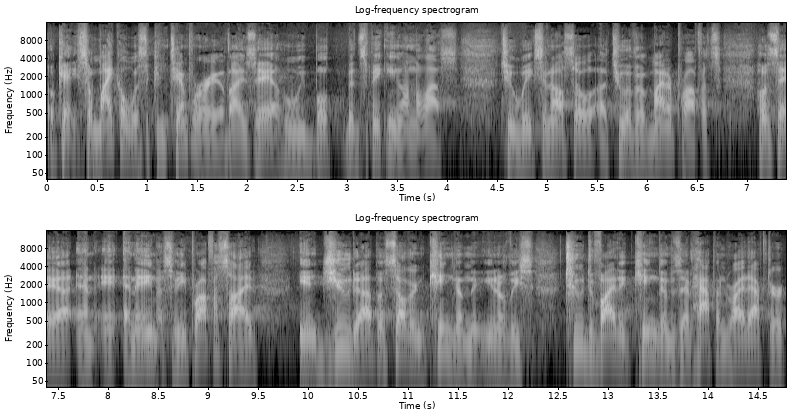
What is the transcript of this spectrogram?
Okay, so Michael was a contemporary of Isaiah, who we've both been speaking on the last two weeks, and also uh, two of the minor prophets, Hosea and, and Amos. And he prophesied in Judah, the southern kingdom, that, you know, these two divided kingdoms that happened right after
